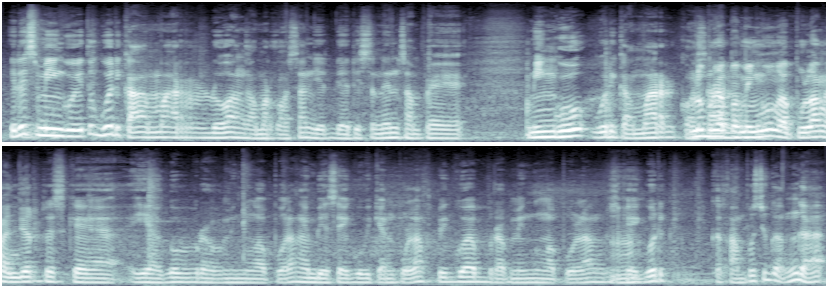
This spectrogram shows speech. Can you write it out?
jadi seminggu itu gue di kamar doang kamar kosan jadi dari senin sampai minggu gue di kamar kosan Lu berapa minggu nggak pulang anjir? terus kayak iya gue beberapa minggu nggak pulang yang biasanya gue weekend pulang tapi gue beberapa minggu nggak pulang terus kayak gue di- ke kampus juga enggak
